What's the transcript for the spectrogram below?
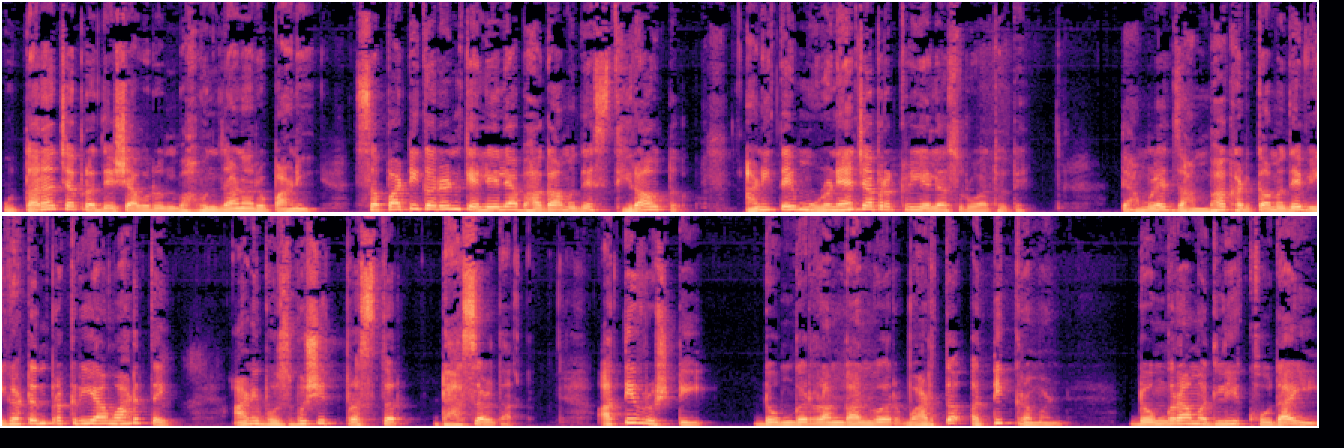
उताराच्या प्रदेशावरून वाहून जाणारं पाणी सपाटीकरण केलेल्या भागामध्ये स्थिरावतं आणि ते मुरण्याच्या प्रक्रियेला सुरुवात होते. त्यामुळे जांभा खडकामध्ये विघटन प्रक्रिया वाढते आणि भुसभुशीत प्रस्तर ढासळतात. अतिवृष्टी डोंगर रांगांवर वाढतं अतिक्रमण डोंगरामधली खोदाई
